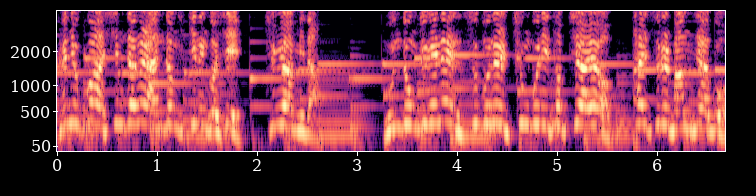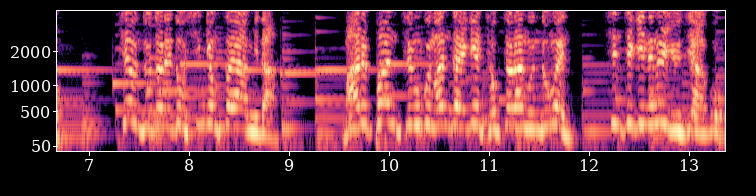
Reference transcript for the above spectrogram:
근육과 심장을 안정시키는 것이 중요합니다. 운동 중에는 수분을 충분히 섭취하여 탈수를 방지하고 체온 누설에도 신경 써야 합니다. 마르판 증후군 환자에게 적절한 운동은 신체 기능을 유지하고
